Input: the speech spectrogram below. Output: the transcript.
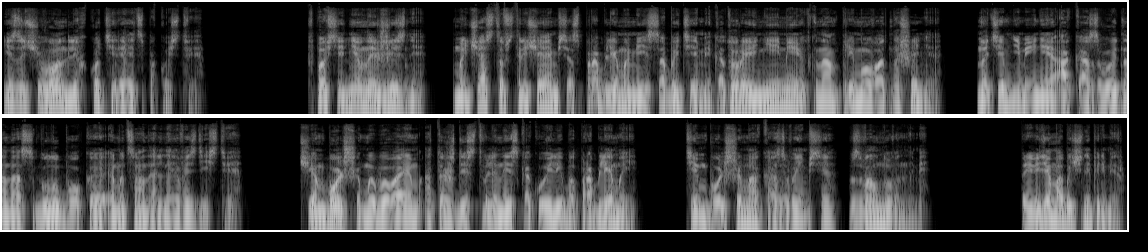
из-за чего он легко теряет спокойствие. В повседневной жизни мы часто встречаемся с проблемами и событиями, которые не имеют к нам прямого отношения, но тем не менее оказывают на нас глубокое эмоциональное воздействие. Чем больше мы бываем отождествлены с какой-либо проблемой, тем больше мы оказываемся взволнованными. Приведем обычный пример.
